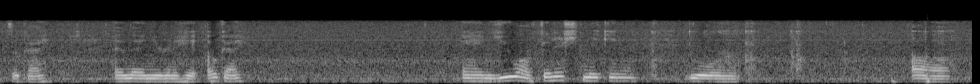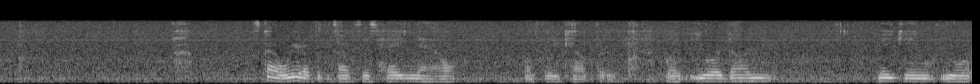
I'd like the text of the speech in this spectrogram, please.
it's okay. And then you're going to hit OK. And you are finished making your uh, it's kind of weird up at the top. It says, hey now, monthly account through. But you are done making your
